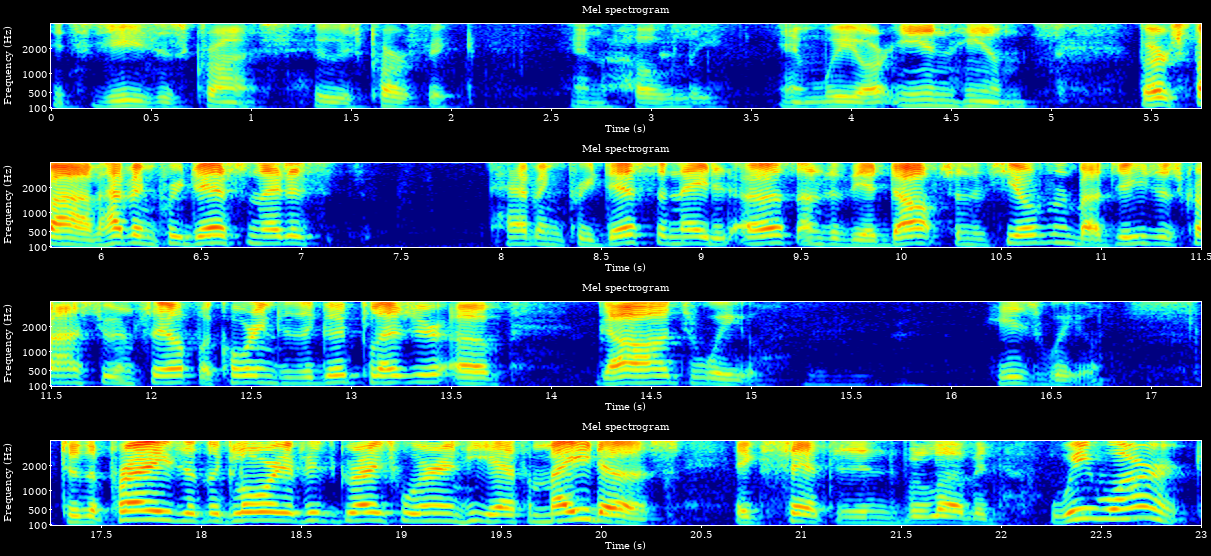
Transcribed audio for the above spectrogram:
It's Jesus Christ who is perfect and holy, and we are in him. Verse 5 having predestinated having predestinated us unto the adoption of children by Jesus Christ to himself according to the good pleasure of God's will. His will to the praise of the glory of his grace wherein he hath made us accepted in the beloved. We weren't,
